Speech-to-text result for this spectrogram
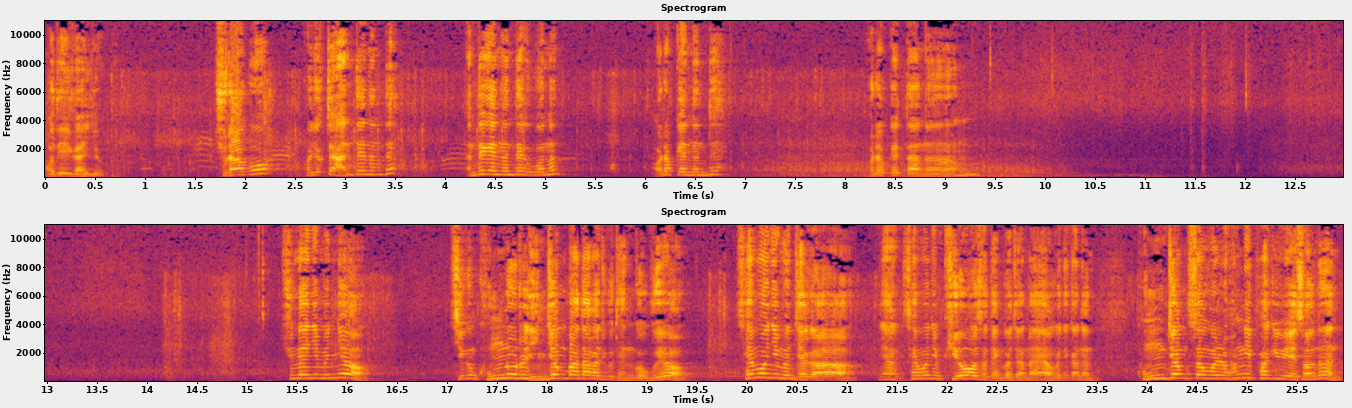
어딜 가려고 주라고? 권력자 안 되는데? 안 되겠는데 그거는? 어렵겠는데? 어렵겠다는 슈네님은요 지금 공로를 인정받아가지고 된 거고요. 세모님은 제가 그냥 세모님 귀여워서 된 거잖아요. 그러니까는 공정성을 확립하기 위해서는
